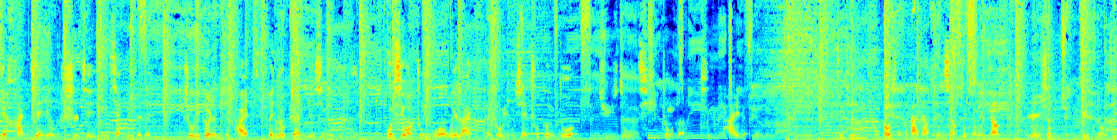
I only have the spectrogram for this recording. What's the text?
也罕见有世界影响力的人，树立个人品牌很有战略性的意义。我希望中国未来能够涌现出更多举足轻重的品牌人物。今天很高兴和大家分享这篇文章。人生最要紧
